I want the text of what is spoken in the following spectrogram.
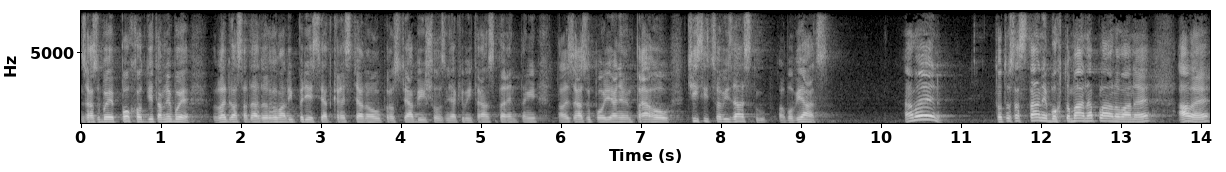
Zrazu bude pochod, kde tam nebude, ledva sa dá dohromady 50 kresťanov, proste, aby išiel s nejakými transparentnými, ale zrazu pôjde, ja neviem, Prahou tisícový zástup, alebo viac. Amen. Toto sa stane, Boh to má naplánované, ale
